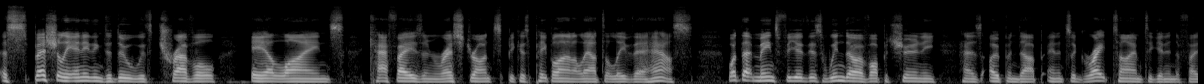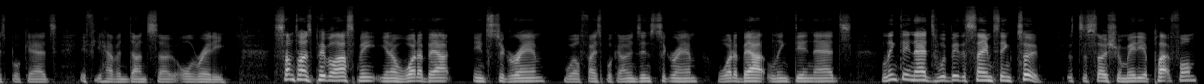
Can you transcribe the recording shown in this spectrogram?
especially anything to do with travel, airlines, cafes and restaurants because people aren't allowed to leave their house. What that means for you, this window of opportunity has opened up and it's a great time to get into Facebook ads if you haven't done so already. Sometimes people ask me, you know, what about Instagram? Well, Facebook owns Instagram. What about LinkedIn ads? LinkedIn ads would be the same thing too. It's a social media platform.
